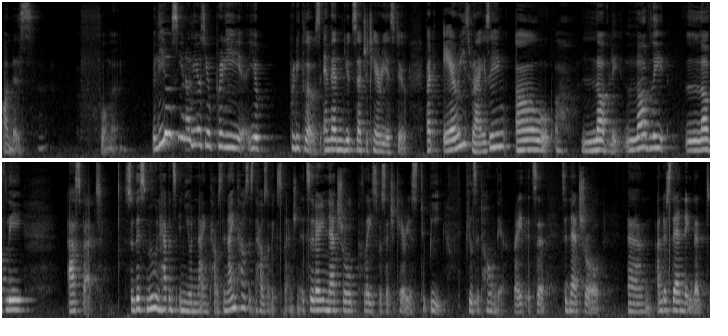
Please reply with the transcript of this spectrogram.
on this full moon. But Leos, you know, Leos, you're pretty, you're pretty close, and then you'd Sagittarius too. But Aries rising, oh, oh lovely, lovely, lovely aspect. So this moon happens in your ninth house. The ninth house is the house of expansion. It's a very natural place for Sagittarius to be. Feels at home there, right? It's a it's a natural um, understanding that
